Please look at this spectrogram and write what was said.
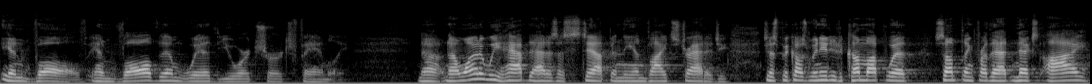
involve. Involve them with your church family. Now, now, why do we have that as a step in the invite strategy? Just because we needed to come up with something for that next I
